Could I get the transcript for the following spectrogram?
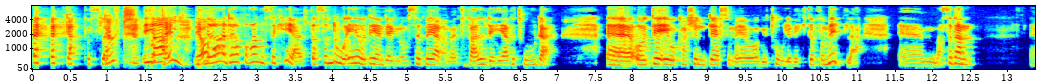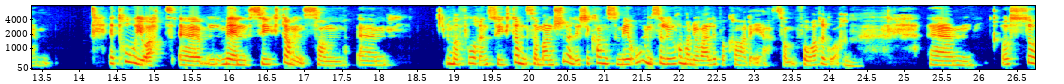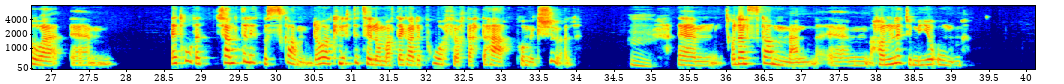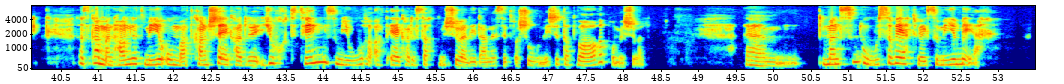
Rett og slett. Kult. Fortell. Ja, ja. det har forandret seg helt. Altså, nå er jo det en diagnose jeg bærer med et veldig hevet hode. Eh, og det er jo kanskje det som er utrolig viktig å formidle. Eh, altså den eh, Jeg tror jo at eh, med en sykdom som når man får en sykdom som man sjøl ikke kan så mye om, så lurer man jo veldig på hva det er som foregår. Mm. Um, og så um, jeg tror jeg kjente litt på skam da, knyttet til om at jeg hadde påført dette her på meg sjøl. Mm. Um, og den skammen handlet jo mye om den skammen handlet mye om at kanskje jeg hadde gjort ting som gjorde at jeg hadde satt meg sjøl i denne situasjonen, ikke tatt vare på meg sjøl. Um, mm. Mens nå så vet jo jeg så mye mer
